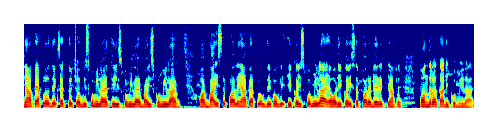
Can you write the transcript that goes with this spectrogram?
यहाँ पे आप लोग देख सकते हो, चौबीस को मिला है, तेईस को मिला है, बाईस को मिला है और बाईस से पहले यहाँ पे आप लोग देखोगे इक्कीस को मिला है और इक्कीस से पहले डायरेक्ट यहाँ पे पंद्रह तारीख को मिला है।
